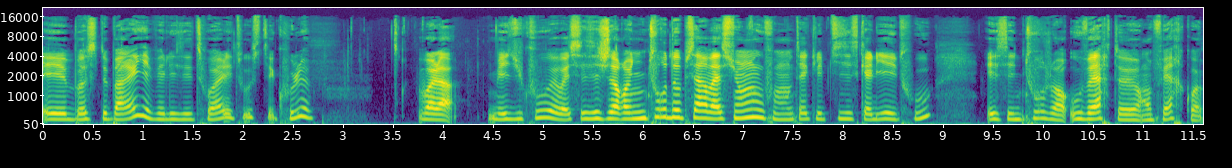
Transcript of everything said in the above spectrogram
Et bah, c'était pareil, il y avait les étoiles et tout, c'était cool. Voilà. Mais du coup, ouais, c'est genre une tour d'observation où il faut monter avec les petits escaliers et tout. Et c'est une tour genre ouverte euh, en fer, quoi.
